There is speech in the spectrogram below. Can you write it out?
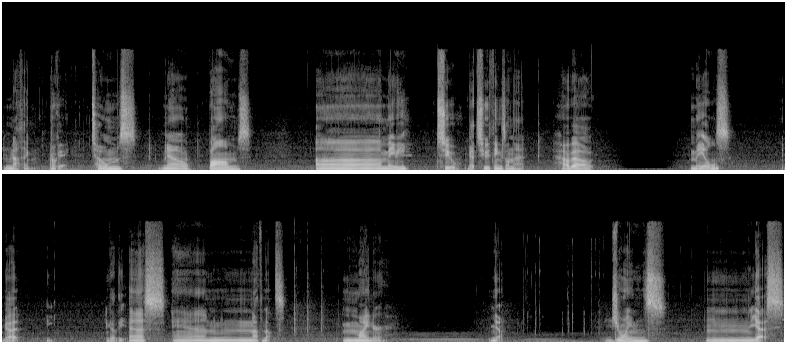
Nothing. Okay. Tomes? No. Bombs? Uh, maybe? Two. I got two things on that. How about males? I got the I got the S and nothing else. Minor. No. Joins? Mm, yes.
